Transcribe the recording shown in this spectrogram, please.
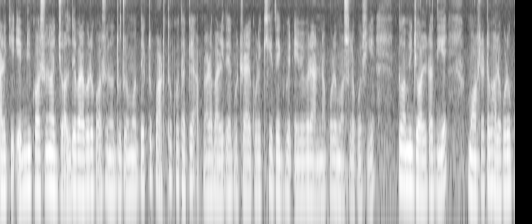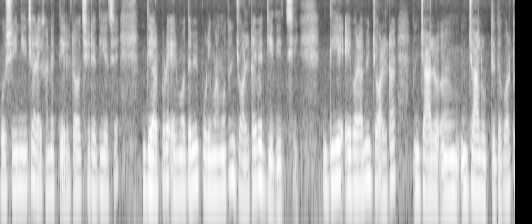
আর কি, এমনি কষানো আর জল দিয়ে বারবার কষানো, দুটোর মধ্যে একটু পার্থক্য থাকে। আপনারা বাড়িতে একবার ট্রাই করে খেয়ে দেখবেন, এভাবে রান্না করে মশলা কষিয়ে। তো আমি জলটা দিয়ে মশলাটা ভালো করে কষিয়ে নিয়েছি আর এখানে তেলটাও ছেড়ে দিয়েছে। দেওয়ার পরে এর মধ্যে আমি পরিমাণ মতন জলটা এবার দিয়ে দিচ্ছি। দিয়ে এবার আমি জলটা জাল জাল উঠতে দেবো আর কি,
